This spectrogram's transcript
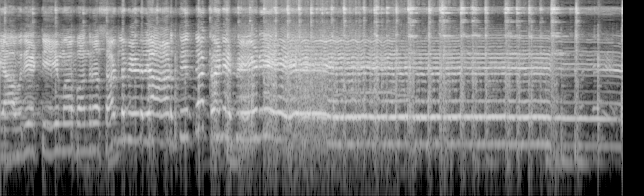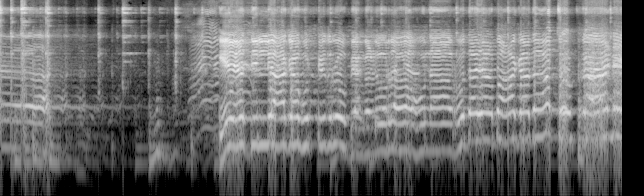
ಯಾವುದೇ ಟೀಮ್ ಬಂದ್ರ ಸಡ್ಲ ಬಿಡದೆ ಆಡ್ತಿದ್ದ ಕಣೆ ಬೇಡಿ ಏ ದಿಲ್ಲಿಯಾಗ ಹುಟ್ಟಿದ್ರು ಬೆಂಗಳೂರ ಹುನ ಹೃದಯ ಭಾಗದ ಚುಕ್ಕಾಣಿ.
